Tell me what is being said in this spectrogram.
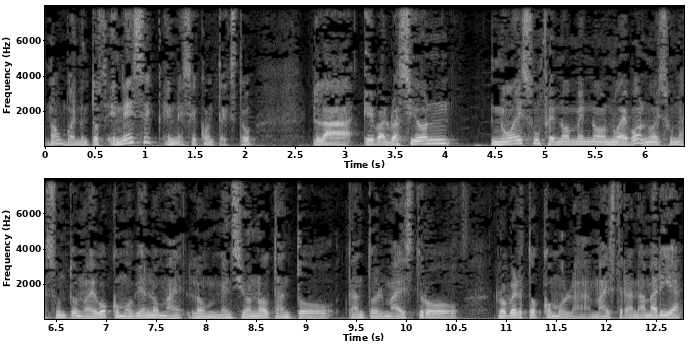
¿no? Bueno, entonces, en ese, en ese contexto, la evaluación no es un fenómeno nuevo, no es un asunto nuevo, como bien lo, lo mencionó tanto, tanto el maestro Roberto como la maestra Ana María,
